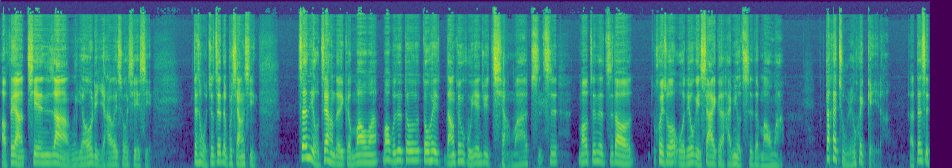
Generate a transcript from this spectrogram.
好，非常谦让有礼，还会说谢谢。但是我就真的不相信。真有这样的一个猫吗？猫不是都都会狼吞虎咽去抢吗？吃吃猫真的知道会说我留给下一个还没有吃的猫吗？大概主人会给了啊，但是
